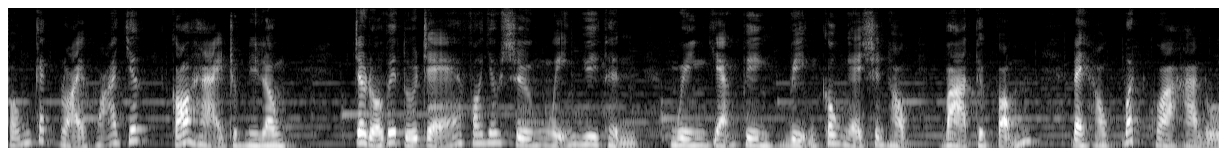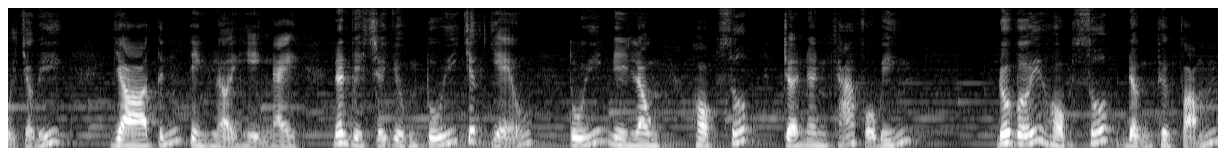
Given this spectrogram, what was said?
phóng các loại hóa chất có hại trong ni lông. Trao đổi với tuổi trẻ, Phó giáo sư Nguyễn Duy Thịnh, nguyên giảng viên Viện Công nghệ Sinh học và Thực phẩm, Đại học Bách khoa Hà Nội cho biết, do tính tiện lợi hiện nay nên việc sử dụng túi chất dẻo, túi ni lông, hộp xốp trở nên khá phổ biến. Đối với hộp xốp đựng thực phẩm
